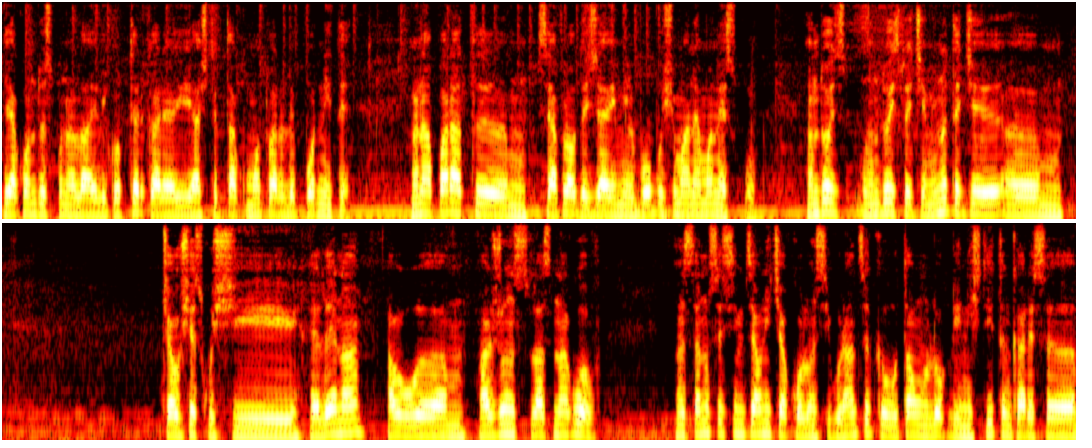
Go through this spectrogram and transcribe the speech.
I-a condus până la elicopter care îi aștepta cu motoarele pornite. În aparat um, se aflau deja Emil Bobu și Manea Mănescu. În, doi, în 12 minute ge, um, Ceaușescu și Elena au um, ajuns la Snagov. Însă nu se simțeau nici acolo în siguranță, căutau un loc liniștit în care să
